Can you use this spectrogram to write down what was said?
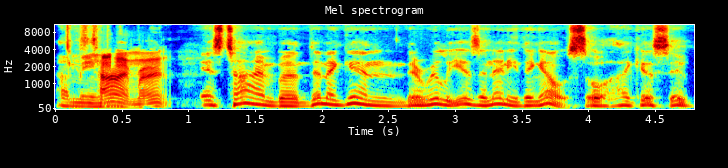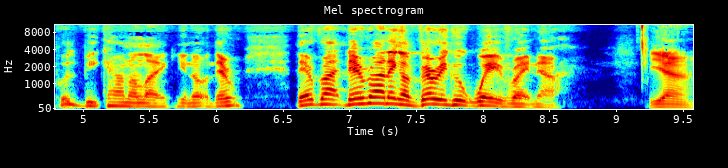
I mean It's mean, time, right? it's time. But then again, there really isn't anything else. So I guess it would be kind of like you know they're they're they're riding a very good wave right now. Yeah.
